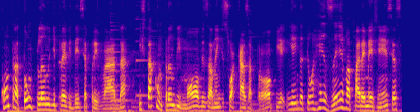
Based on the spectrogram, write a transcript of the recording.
contratou um plano de previdência privada, está comprando imóveis além de sua casa própria e ainda tem uma reserva para emergências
